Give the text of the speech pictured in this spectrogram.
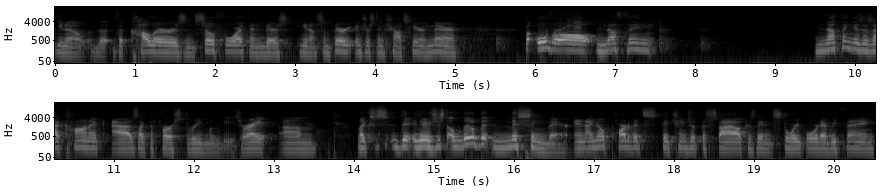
you know the the colors and so forth, and there's you know some very interesting shots here and there. But overall, nothing nothing is as iconic as like the first three movies, right? Um, like there's just a little bit missing there. And I know part of it's they changed up the style because they didn't storyboard everything,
